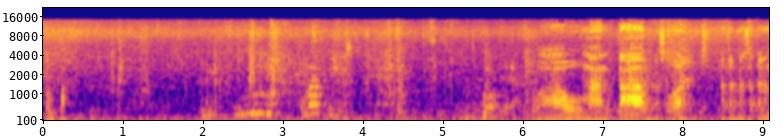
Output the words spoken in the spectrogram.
tumpah wow mantap wah tangan tangan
